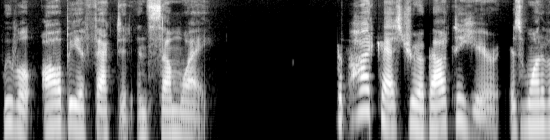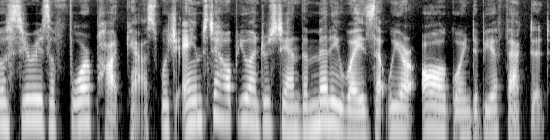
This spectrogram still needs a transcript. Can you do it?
we will all be affected in some way. The podcast you're about to hear is one of a series of four podcasts which aims to help you understand the many ways that we are all going to be affected,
